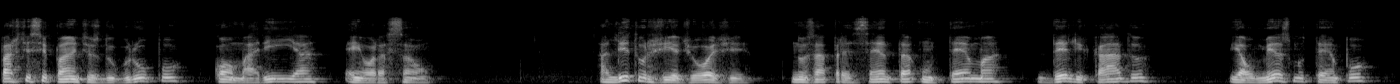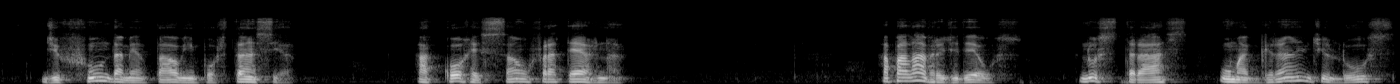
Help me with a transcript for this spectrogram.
participantes do grupo Com Maria em Oração. A liturgia de hoje nos apresenta um tema delicado e, ao mesmo tempo, de fundamental importância a correção fraterna. A palavra de Deus nos traz uma grande luz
